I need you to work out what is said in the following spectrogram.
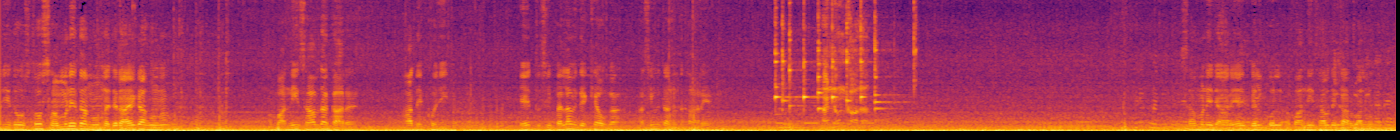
ਜੀ ਦੋਸਤੋ ਸਾਹਮਣੇ ਤੁਹਾਨੂੰ ਨਜ਼ਰ ਆਏਗਾ ਹੁਣ ਅੰਬਾਨੀ ਸਾਹਿਬ ਦਾ ਘਰ। ਆ ਦੇਖੋ ਜੀ ਇਹ ਤੁਸੀਂ ਪਹਿਲਾਂ ਵੀ ਦੇਖਿਆ ਹੋਊਗਾ ਅਸੀਂ ਵੀ ਤੁਹਾਨੂੰ ਦਿਖਾ ਰਹੇ ਹਾਂ. ਸਾਹਮਣੇ ਜਾ ਰਹੇ ਹਾਂ ਬਿਲਕੁਲ ਅੰਬਾਨੀ ਸਾਹਿਬ ਦੇ ਘਰ ਵੱਲ ਨੂੰ।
